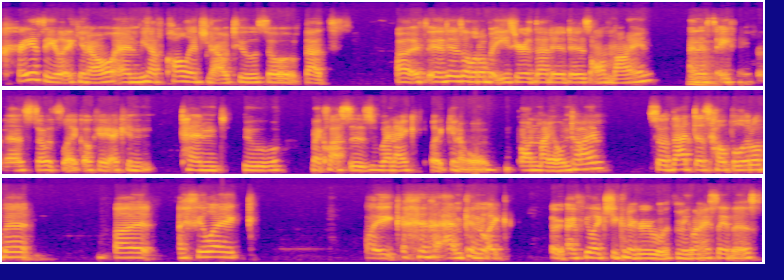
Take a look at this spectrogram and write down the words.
crazy, like, you know, and we have college now too. So that's uh it, it is a little bit easier that it is online and it's asynchronous. So it's like, okay, I can tend to my classes when I like, you know, on my own time. So that does help a little bit. But I feel like like Anne can like I feel like she can agree with me when I say this.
